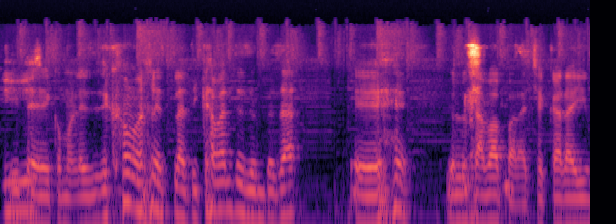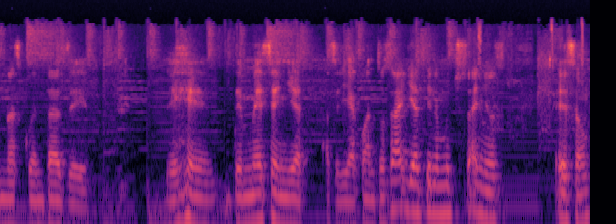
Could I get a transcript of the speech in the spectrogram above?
Y te- como, les, como les platicaba antes de empezar, eh, yo lo usaba para checar ahí unas cuentas de, de, de Messenger. Hace ya cuántos años, ya tiene muchos años eso.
